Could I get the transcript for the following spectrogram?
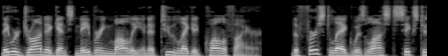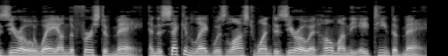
They were drawn against neighbouring Mali in a two-legged qualifier. The first leg was lost 6-0 away on 1 May, and the second leg was lost 1-0 at home on 18 May.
